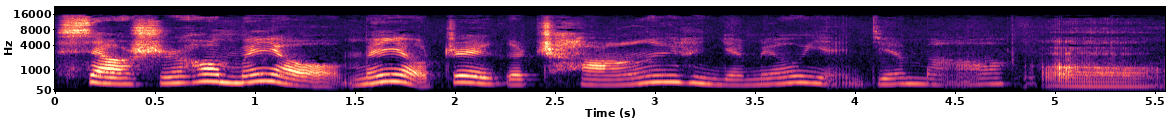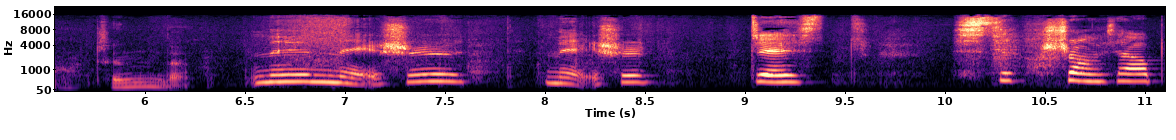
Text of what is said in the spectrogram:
小时候没有没有这个长，也没有眼睫毛。哦，真的。那哪是哪是这上下铺？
